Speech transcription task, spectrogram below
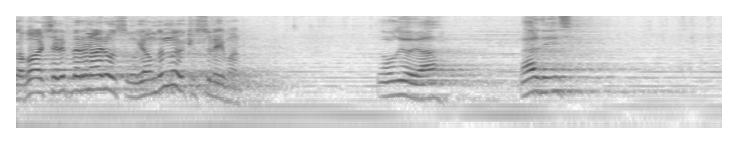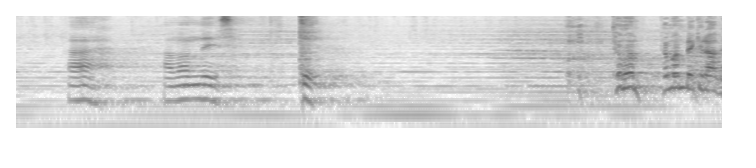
Sabah şeriflerin ayrı olsun. Uyandın mı Öküz Süleyman? Ne oluyor ya? Neredeyiz? Ha, hamamdayız. tamam, tamam Bekir abi.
